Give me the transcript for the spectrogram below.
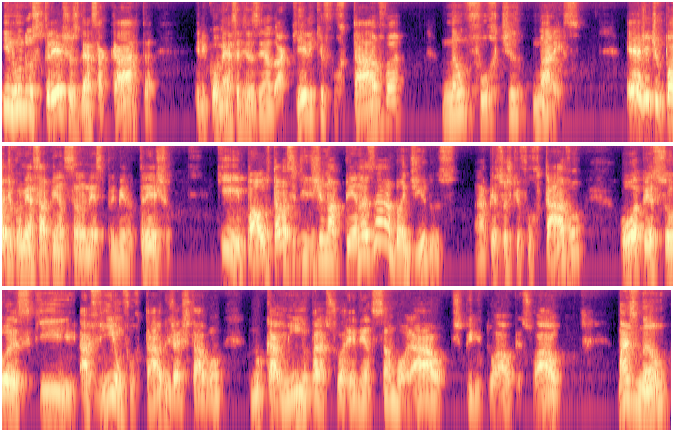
E num dos trechos dessa carta, ele começa dizendo: aquele que furtava, não furte mais. E a gente pode começar pensando nesse primeiro trecho que Paulo estava se dirigindo apenas a bandidos, a pessoas que furtavam, ou a pessoas que haviam furtado e já estavam no caminho para a sua redenção moral, espiritual, pessoal. Mas não.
